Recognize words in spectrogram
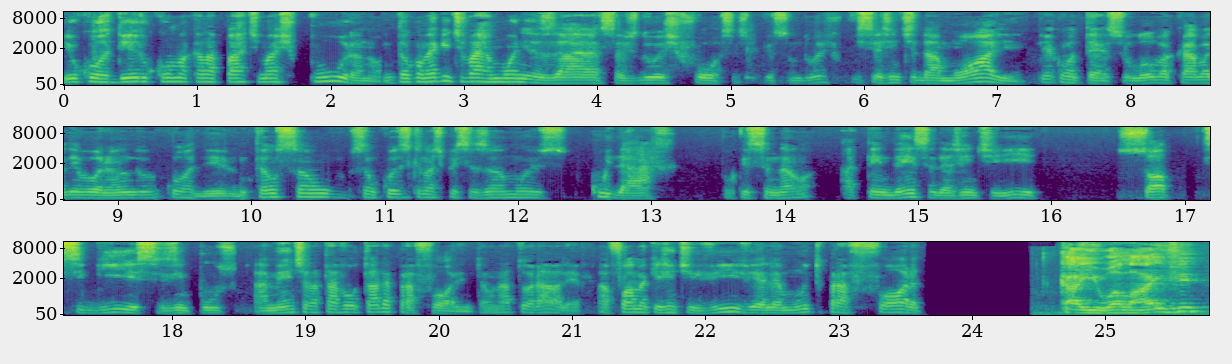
e o cordeiro como aquela parte mais pura. Não? Então, como é que a gente vai harmonizar essas duas forças? Porque são duas. E se a gente dá mole, o que acontece? O lobo acaba devorando o cordeiro. Então, são, são coisas que nós precisamos cuidar, porque senão a tendência da gente ir só seguir esses impulsos. A mente ela está voltada para fora, então natural. É. A forma que a gente vive ela é muito para fora. Caiu a live,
